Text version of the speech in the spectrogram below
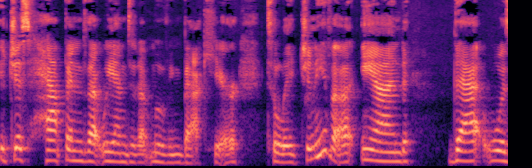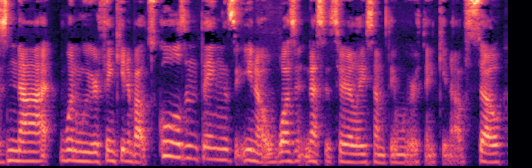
it just happened that we ended up moving back here to Lake Geneva. And that was not when we were thinking about schools and things, you know, wasn't necessarily something we were thinking of. So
